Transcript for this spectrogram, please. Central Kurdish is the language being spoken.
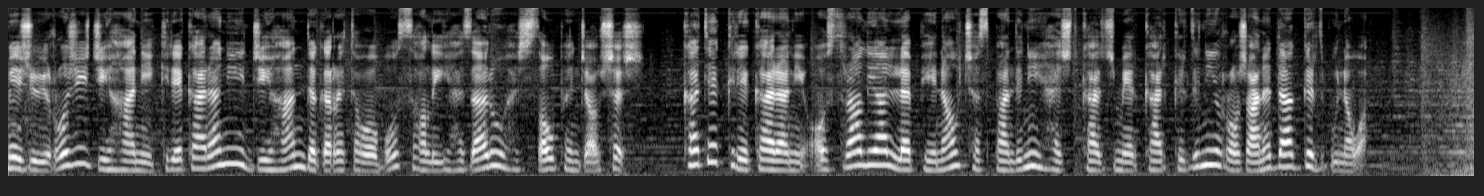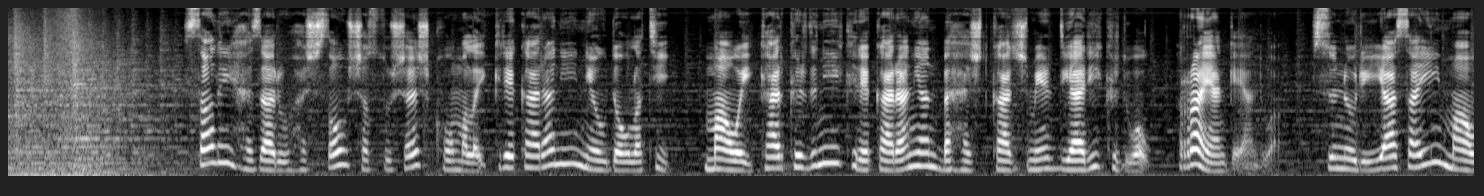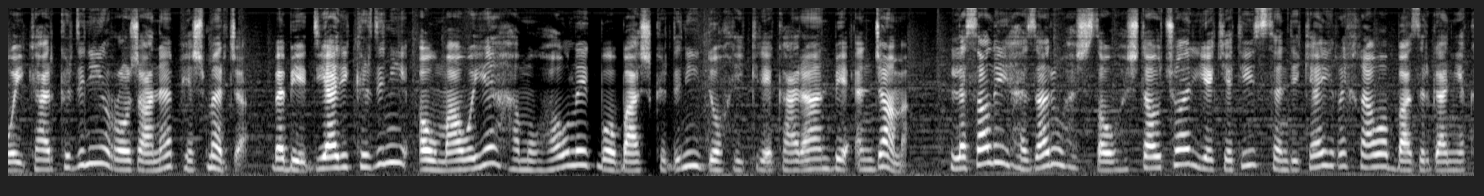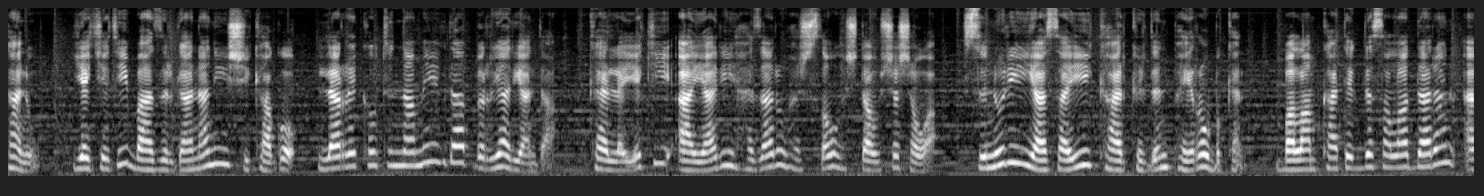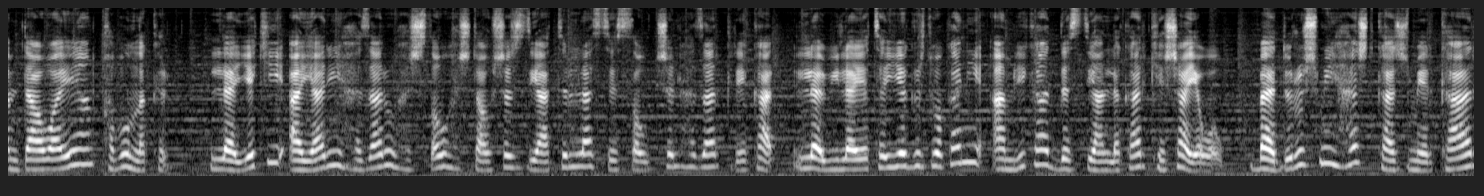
مێژووی ڕۆژی جیهانی کرێکارانی جیهان دەگەڕێتەوە بۆ ساڵی هەزار و هەشت سەد و پەنجا و شەش، کاتێک کرێکارانی ئوسترالیا لە پێناو چەسپاندنی هەشت کاتژمێر کارکردنی ڕۆژانەدا گردبوونەوە. ساڵی 1866 کۆمەڵەی کرێکارانی نێودەوڵەتی ماوەی کارکردنی کرێکارانیان بە هەشت کاتژمێر دیاری کردووە و، ڕایانگەیاندووە، سنووری یاسایی ماوەی کارکردنی ڕۆژانە پێشمەرجە، بەبێ دیاریکردنی ئەو ماوەیە هەموو هەوڵێک بۆ باشکردنی دۆخی کرێکاران بێ ئەنجامە. لە ساڵی هەزار و هەشت سەد و هەشتا و چوار یەکێتی سەندیکای ڕێکخراوە بازرگانییەکان و یەکێتی بازرگانانی شیکاگۆ لە ڕێککەوتننامەیەکدا بڕیاریان دا کە لە یەکی ئایاری هەزار و هەشت سەد و هەشتا و شەش ەوە سنوری یاسایی کارکردن پەیڕەو بکەن، بەڵام کاتێک دەسەڵاتداران ئەم داوایەیان قبوڵ نەکرد، لە یەکی ئایاری هەزار و هەشت سەد و هەشتا و شەش زیاتر لە سێ سەد و چل هەزار کرێکار لە ویلایەتە یەکگرتووەکانی ئامریکا دەستیان لە کار کێشایەوە و بە دروشمی هەشت کاتژمێر کار،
